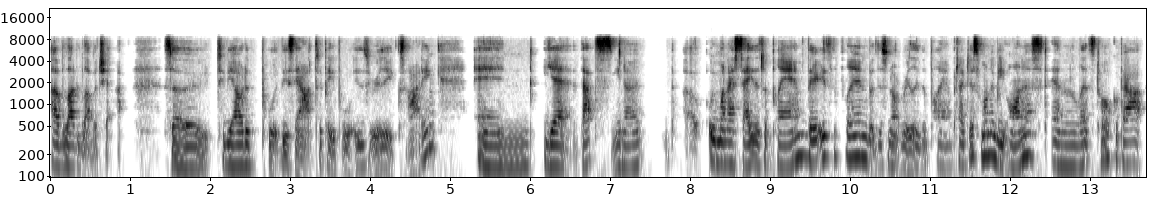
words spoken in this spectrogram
I bloody love a chat. So to be able to put this out to people is really exciting. And yeah, that's you know uh, when I say there's a plan, there is a plan, but there's not really the plan. But I just want to be honest and let's talk about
